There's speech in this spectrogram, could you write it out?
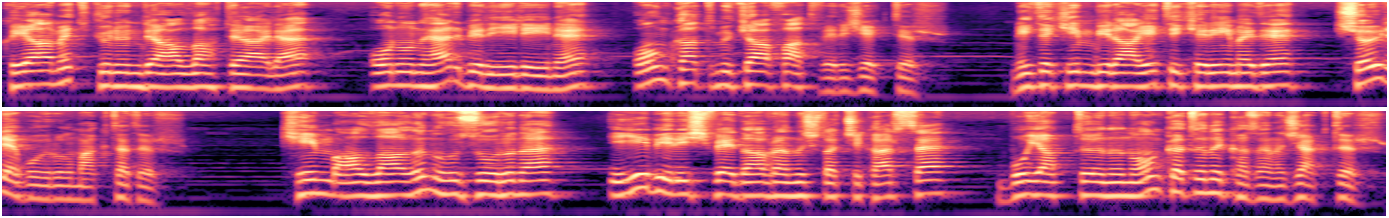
Kıyamet gününde Allah Teala onun her bir iyiliğine on kat mükafat verecektir. Nitekim bir ayet-i kerimede şöyle buyurulmaktadır. Kim Allah'ın huzuruna iyi bir iş ve davranışla çıkarsa bu yaptığının on katını kazanacaktır.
